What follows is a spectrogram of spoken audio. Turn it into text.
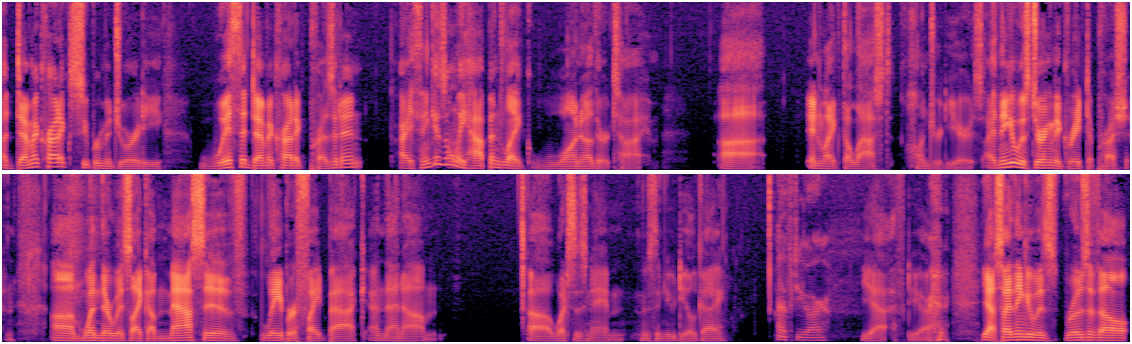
a Democratic supermajority with a Democratic president. I think has only happened like one other time, uh, in like the last hundred years. I think it was during the Great Depression, um, when there was like a massive labor fight back, and then um, uh, what's his name? Who's the New Deal guy? FDR. Yeah, FDR. yeah, so I think it was Roosevelt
